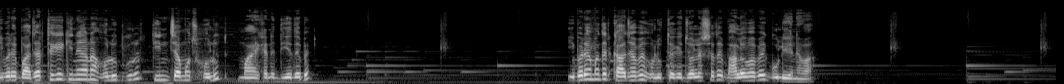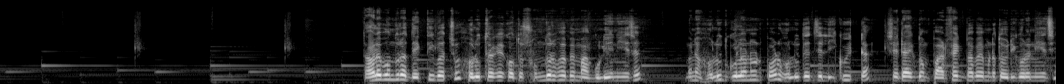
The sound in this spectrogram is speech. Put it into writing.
এবারে বাজার থেকে কিনে আনা হলুদ গুঁড়োর তিন চামচ হলুদ মা এখানে দিয়ে দেবে। এবারে আমাদের কাজ হবে হলুদটাকে জলের সাথে ভালোভাবে গুলিয়ে নেওয়া। তাহলে বন্ধুরা দেখতেই পাচ্ছ, হলুদটাকে কত সুন্দরভাবে মা গুলিয়ে নিয়েছে। মানে হলুদ গোলানোর পর হলুদের যে লিকুইডটা সেটা একদম পারফেক্টভাবে আমরা তৈরি করে নিয়েছি।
